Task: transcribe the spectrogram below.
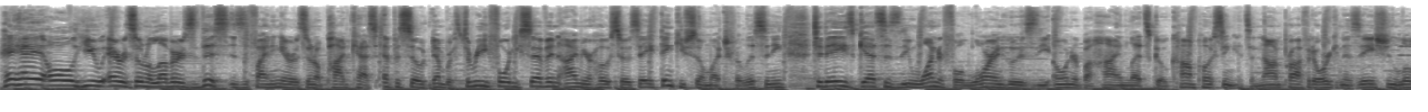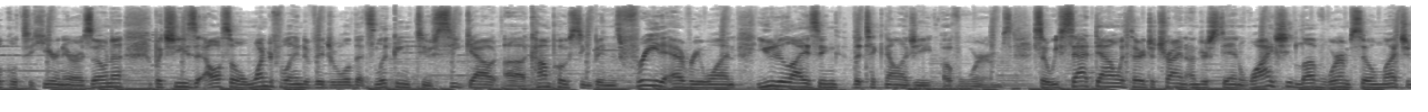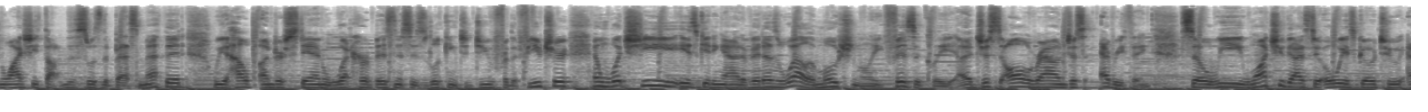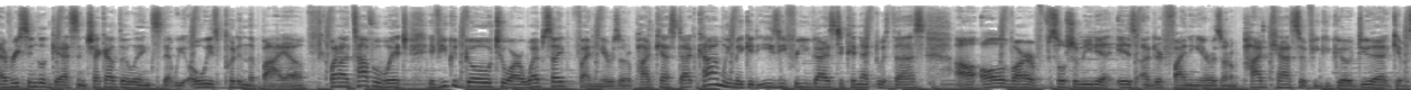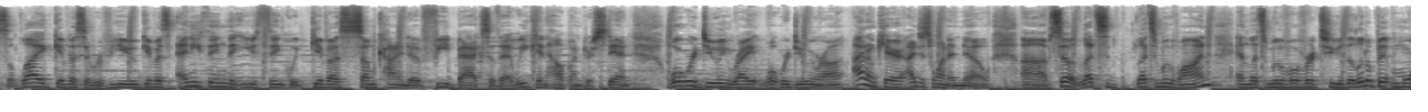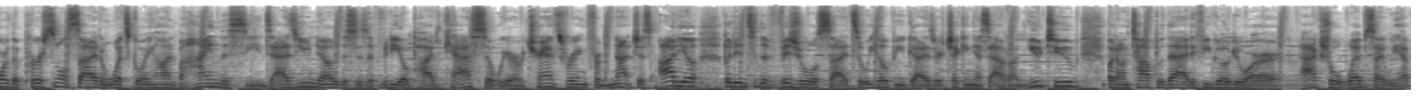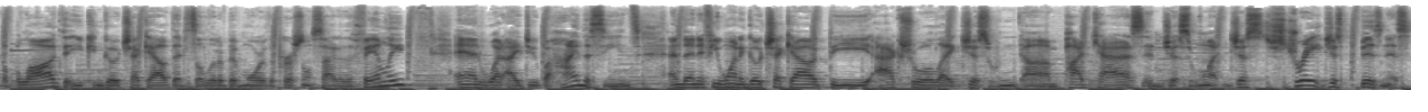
Hey, hey, all you Arizona lovers. This is the Finding Arizona podcast, episode number 347. I'm your host, Jose. Thank you so much for listening. Today's guest is the wonderful Lauren, who is the owner behind Let's Go Composting. It's a nonprofit organization local to here in Arizona, but she's also a wonderful individual that's looking to seek out uh, composting bins free to everyone, utilizing the technology of worms. So we sat down with her to try and understand why she loved worms so much and why she thought this was the best method method. We help understand what her business is looking to do for the future and what she is getting out of it as well, emotionally, physically, uh, just all around, just everything. So we want you guys to always go to every single guest and check out the links that we always put in the bio. But on top of which, if you could go to our website, findingarizonapodcast.com, we make it easy for you guys to connect with us. Uh, all of our social media is under Finding Arizona Podcast. So if you could go do that, give us a like, give us a review, give us anything that you think would give us us some kind of feedback so that we can help understand what we're doing right, what we're doing wrong. I don't care. I just want to know. Uh, so let's let's move on and let's move over to the little bit more the personal side and what's going on behind the scenes. As you know, this is a video podcast, so we are transferring from not just audio but into the visual side. So we hope you guys are checking us out on YouTube. But on top of that, if you go to our actual website, we have a blog that you can go check out that is a little bit more of the personal side of the family and what I do behind the scenes. And then if you want to go check out the actual like just um, podcasts and just want just straight just business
